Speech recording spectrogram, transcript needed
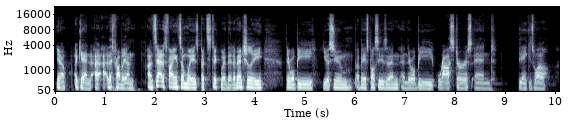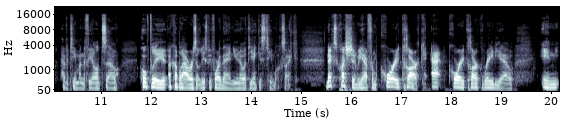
you know, again, I, I, that's probably un, unsatisfying in some ways, but stick with it. Eventually, there will be, you assume, a baseball season, and there will be rosters, and the Yankees will have a team on the field. So, hopefully, a couple hours at least before then, you know what the Yankees team looks like. Next question we have from Corey Clark at Corey Clark Radio. In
